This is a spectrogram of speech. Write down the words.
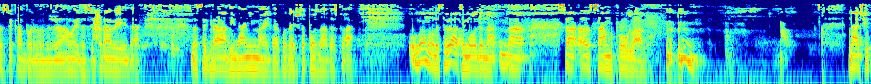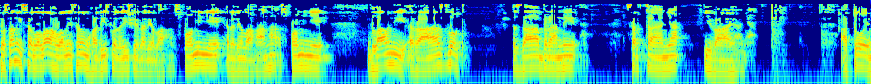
da se kabore održavaju, da se pravi, da, da se gradi na njima i tako da je što poznata stvar. Uglavnom da se vratimo ovdje na, na sa, samo poglavlje. Znači, poslanik sallallahu alaihi sallam u hadisu da iše radi Allah, spominje, radi Allah anha, spominje glavni razlog zabrane crtanja i vajanja a to je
